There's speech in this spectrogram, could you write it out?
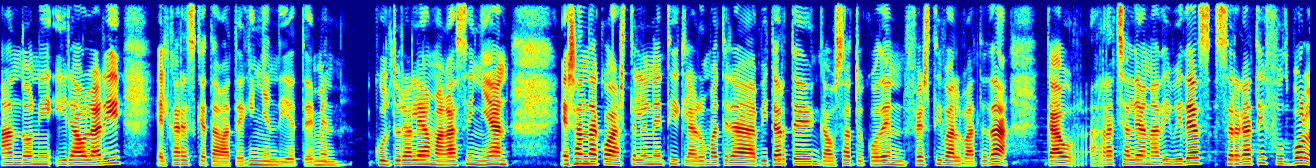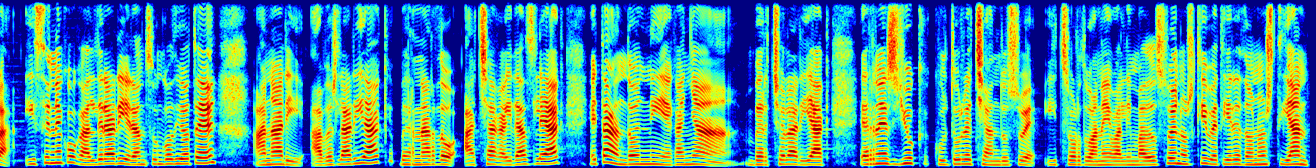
Andoni Iraolari elkarrezketa bat eginen diete hemen kulturalea magazinean. Esandako astelenetik larun batera bitarte gauzatuko den festival bat da. Gaur, arratsaldean adibidez, zergati futbola izeneko galderari erantzungo diote, anari abeslariak, Bernardo Atxaga idazleak eta andoni egaina bertsolariak. Ernest Juk kulturetxean duzue, itzorduan balin baduzuen, oski beti ere donostian.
